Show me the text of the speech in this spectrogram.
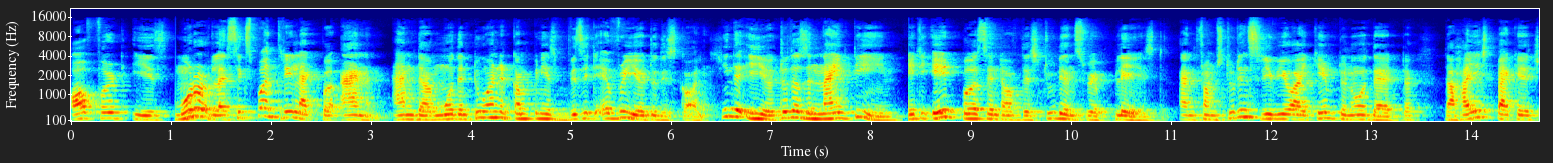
offered is more or less 6.3 lakh per annum and uh, more than 200 companies visit every year to this college. In the year 2019, 88% of the students were placed and from students review I came to know that the highest package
